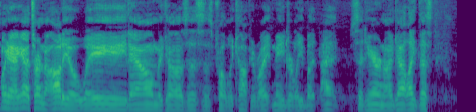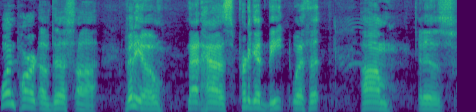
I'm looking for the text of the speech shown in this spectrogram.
Okay, I gotta turn the audio way down because this is probably copyright majorly, but I sit here and I got like this one part of this uh, video that has pretty good beat with it. Um, it is,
